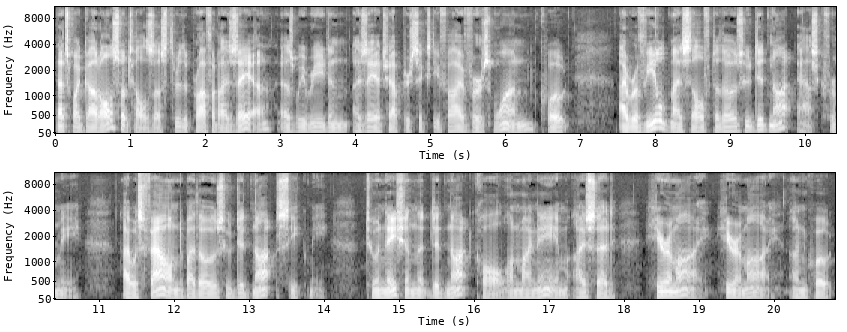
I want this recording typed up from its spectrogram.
That's why God also tells us through the prophet Isaiah, as we read in Isaiah chapter 65, verse 1, quote, I revealed myself to those who did not ask for me. I was found by those who did not seek me. To a nation that did not call on my name, I said, Here am I, here am I. Unquote.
